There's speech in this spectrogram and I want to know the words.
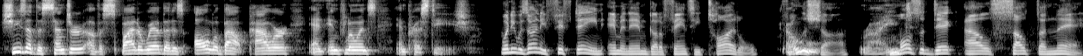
she's at the center of a spider web that is all about power and influence and prestige. When he was only 15, Eminem got a fancy title from the Oh, Shah, Right. Mossadegh al-Sultaneh.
